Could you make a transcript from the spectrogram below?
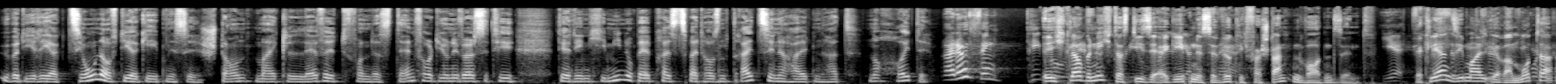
Über die Reaktion auf die Ergebnisse staunt Michael Levitt von der Stanford University, der den Chemienobelpreis 2013 erhalten hat, noch heute. Ich glaube nicht, dass diese Ergebnisse wirklich verstanden worden sind. Erklären Sie mal Ihrer Mutter,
